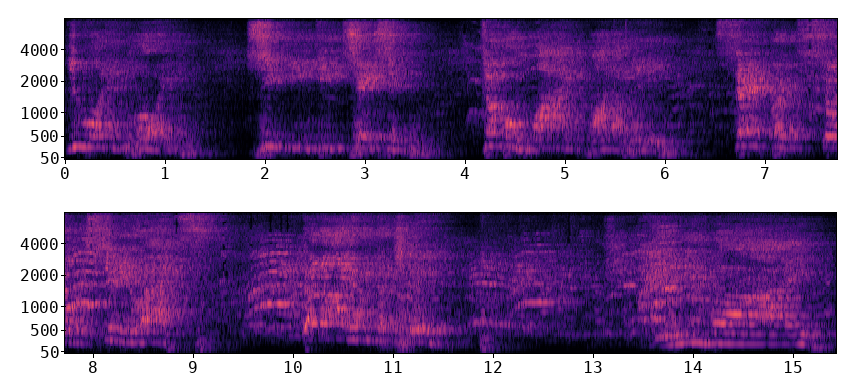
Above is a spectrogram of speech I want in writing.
you unemployed, GED chasing, double wide wannabe, Sanford Shore City rats, that I am the king. Levi,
